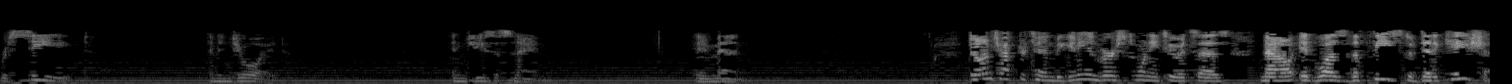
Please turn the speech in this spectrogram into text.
received, and enjoyed. In Jesus' name, amen. John chapter 10, beginning in verse 22, it says, Now it was the feast of dedication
